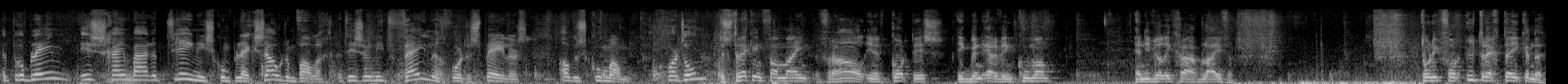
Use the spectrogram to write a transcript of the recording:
Het probleem is schijnbaar het trainingscomplex Zoudenballig. Het is er niet veilig voor de spelers, aldus Koeman. Pardon? De strekking van mijn verhaal in het kort is... ik ben Erwin Koeman en die wil ik graag blijven. Toen ik voor Utrecht tekende,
